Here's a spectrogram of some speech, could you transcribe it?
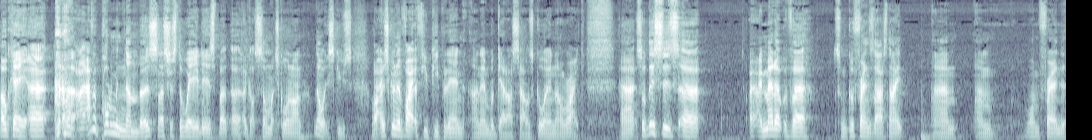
Okay, uh, I have a problem with numbers. That's just the way it is, but uh, I got so much going on. No excuse. Right, I'm just going to invite a few people in and then we'll get ourselves going. All right. Uh, so, this is. Uh, I, I, met up with uh, some good friends last night. Um, um, one friend,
